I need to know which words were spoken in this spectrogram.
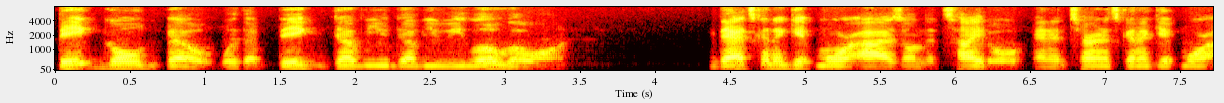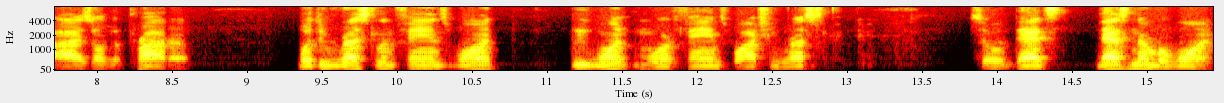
big gold belt with a big WWE logo on. That's gonna get more eyes on the title, and in turn, it's gonna get more eyes on the product. What do wrestling fans want? We want more fans watching wrestling. So that's that's number one.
